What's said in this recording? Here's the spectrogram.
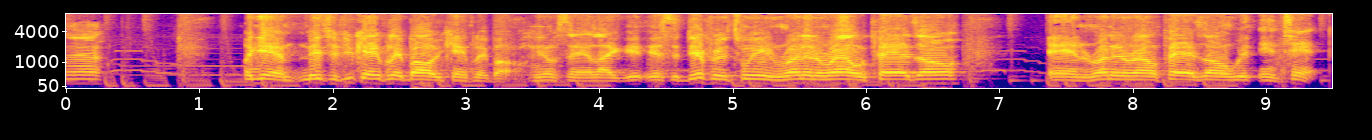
Yeah. Again, Mitch, if you can't play ball, you can't play ball. You know what I'm saying? Like it, it's the difference between running around with pads on and running around with pads on with intent.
